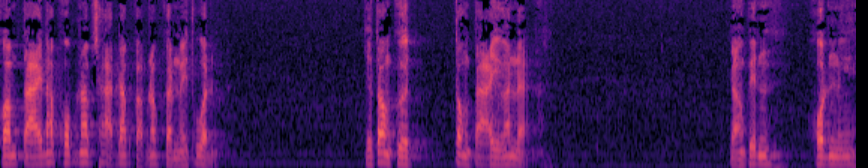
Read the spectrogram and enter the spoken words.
ความตายนับพบนับชาตินับกลับนับกันไม่ท้วน จะต้องเกิดต้องตายอย่างนั้นแหละ อย่างเป็นคนนี่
